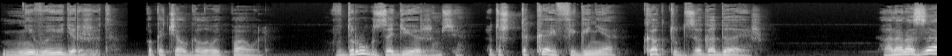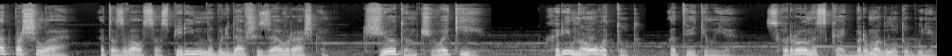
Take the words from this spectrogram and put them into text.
«Не выдержит», — покачал головой Пауль. «Вдруг задержимся? Это ж такая фигня. Как тут загадаешь?» «Она назад пошла!» — отозвался Аспирин, наблюдавший за овражком. «Чё там, чуваки?» «Хреново тут», — ответил я. «Схрон искать бармаглоту будем».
